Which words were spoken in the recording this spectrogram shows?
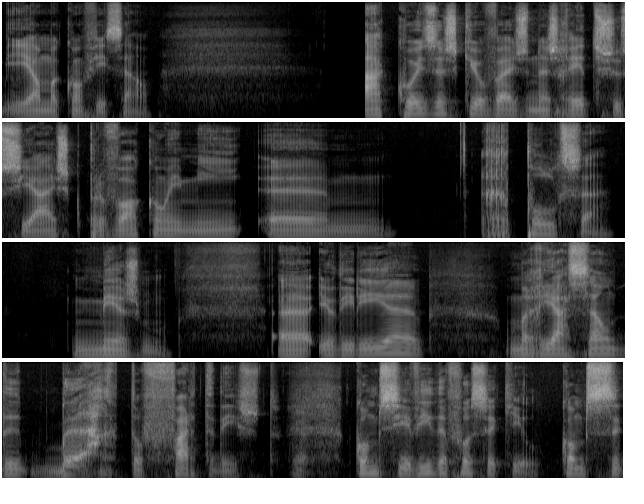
e, é uma confissão. Há coisas que eu vejo nas redes sociais que provocam em mim hum, repulsa, mesmo. Uh, eu diria uma reação de estou farto disto. Como se a vida fosse aquilo. Como se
